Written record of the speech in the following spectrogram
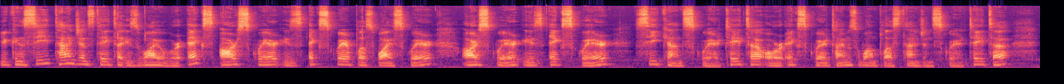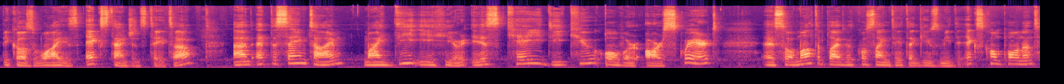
You can see tangent theta is y over x, r square is x square plus y square, r square is x square secant square theta or x square times 1 plus tangent square theta because y is x tangent theta. And at the same time, my dE here is k dq over r squared. Uh, so multiplied with cosine theta gives me the x component.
